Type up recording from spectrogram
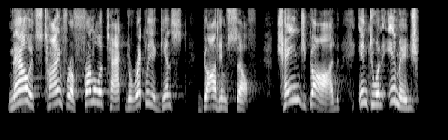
now it's time for a frontal attack directly against God Himself. Change God into an image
